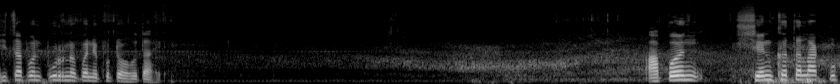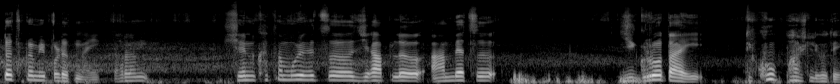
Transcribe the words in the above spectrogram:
हिचा पण पूर्णपणे फुटवा होत आहे. आपण शेणखताला कुठंच कमी पडत नाही कारण शेणखतामुळेच जे आपलं आंब्याचं जी ग्रोथ आहे ती खूप फास्टली होते.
